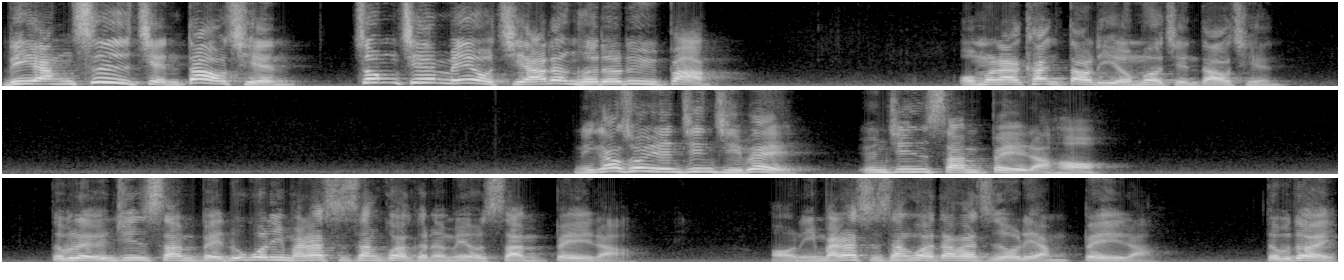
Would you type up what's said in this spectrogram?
两次捡到钱，中间没有夹任何的绿棒。我们来看到底有没有捡到钱？你刚说元金几倍？元金三倍了哈，对不对？元金三倍，如果你买了十三块，可能没有三倍啦。哦，你买了十三块，大概只有两倍啦，对不对？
